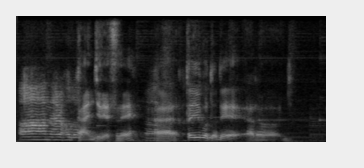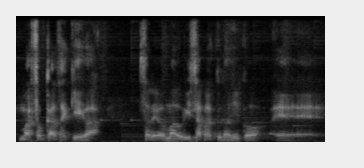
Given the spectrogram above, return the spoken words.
ああ、なるほど。感じですね。あーそうか。はい。ということであの、まあ、そこから先はそれをまあ売りさばくのにこう、えー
